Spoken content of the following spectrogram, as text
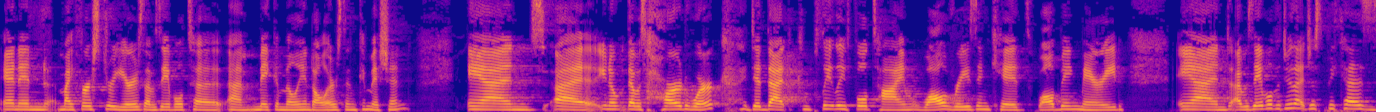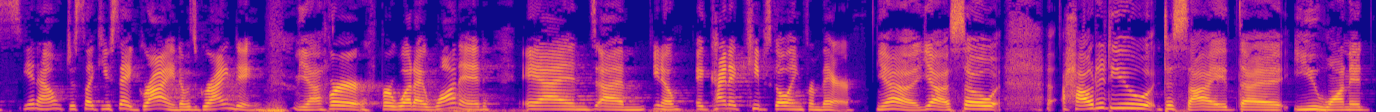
And in my first three years, I was able to um, make a million dollars in commission. And, uh, you know, that was hard work. I did that completely full time while raising kids, while being married. And I was able to do that just because, you know, just like you say, grind. I was grinding yeah. for, for what I wanted. And, um, you know, it kind of keeps going from there. Yeah, yeah. So how did you decide that you wanted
